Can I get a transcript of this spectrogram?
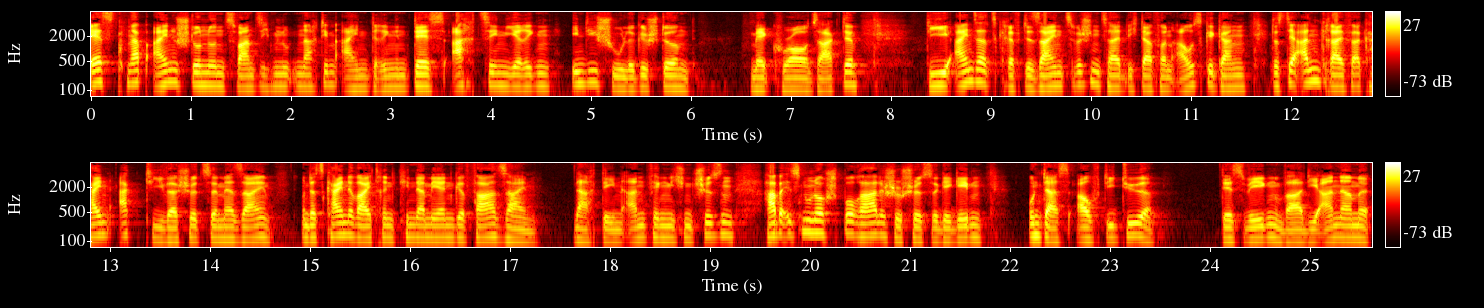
erst knapp eine Stunde und zwanzig Minuten nach dem Eindringen des 18-Jährigen in die Schule gestürmt. McCraw sagte, die Einsatzkräfte seien zwischenzeitlich davon ausgegangen, dass der Angreifer kein aktiver Schütze mehr sei und dass keine weiteren Kinder mehr in Gefahr seien. Nach den anfänglichen Schüssen habe es nur noch sporadische Schüsse gegeben und das auf die Tür. Deswegen war die Annahme,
